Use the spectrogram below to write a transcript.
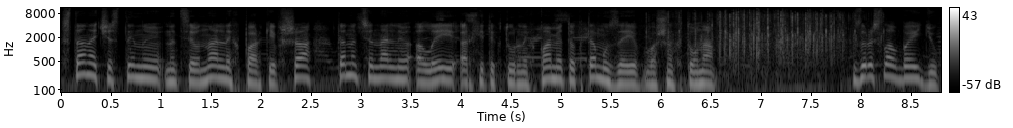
стане частиною національних парків США та національної алеї архітектурних пам'яток та музеїв Вашингтона. Зорислав Байдюк,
